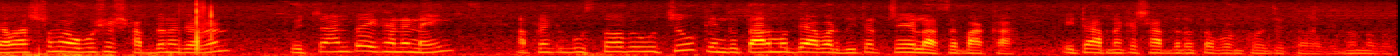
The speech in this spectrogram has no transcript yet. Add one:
যাওয়ার সময় অবশ্যই সাবধানে যাবেন। ওই টার্নটা এখানে নেই। আপনাকে বুঝতে হবে উঁচু, কিন্তু তার মধ্যে আবার দুইটা ট্রেল আছে বাঁকা। এটা আপনাকে সাবধানতা অবলম্বন করে যেতে হবে। ধন্যবাদ।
